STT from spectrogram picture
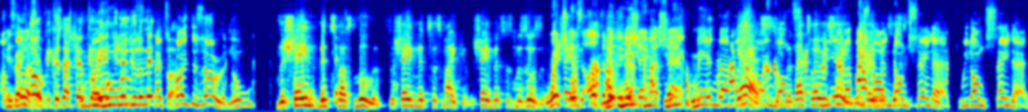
I'm no, because Hashem commanded you to do the mitzvah. That's a Vaida Zara. No. L'shem mitzvahs lulav, l'shem mitzvahs Michael, l'shem mitzvahs mezuzah. Which is ultimately l'shem Hashem. Me, me and Rabbi yes, don't, that's why we say. Rabbi don't say that. We don't say that.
